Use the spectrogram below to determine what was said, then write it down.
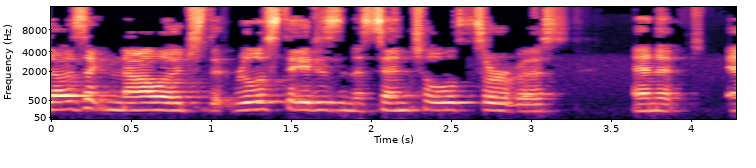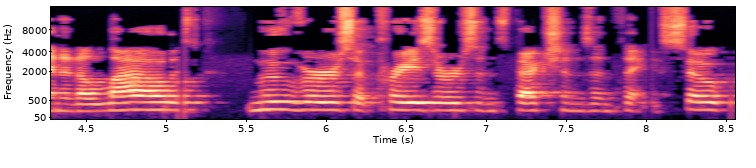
does acknowledge that real estate is an essential service, and it and it allows movers, appraisers, inspections, and things. So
